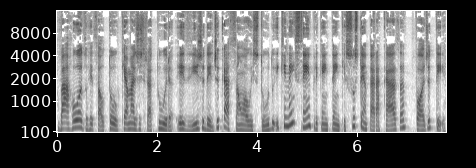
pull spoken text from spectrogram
Barroso ressaltou que a magistratura exige dedicação ao estudo e que nem sempre quem tem que sustentar a casa pode ter.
